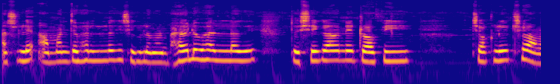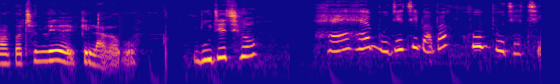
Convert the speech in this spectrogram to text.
আসলে আমার যা ভালো লাগে সেগুলো আমার ভাইয়েরও ভালো লাগে। তো সে কারণে ট্রফি চকলেট সব আমার পছন্দের আর কি লাগাবো। বুঝেছ? হ্যাঁ হ্যাঁ বুঝেছি বাবা খুব বুঝেছি।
